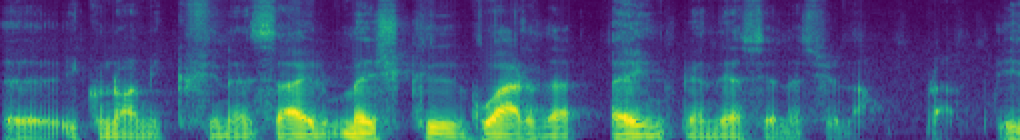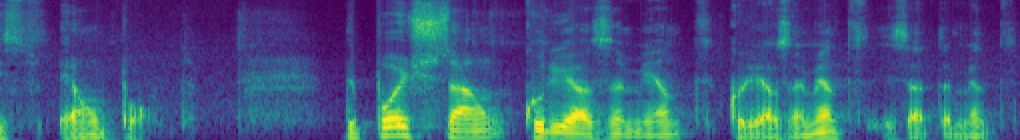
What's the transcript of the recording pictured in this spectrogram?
uh, económico e financeiro, mas que guarda a independência nacional. Pronto, isso é um ponto. Depois são, curiosamente, curiosamente, exatamente,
